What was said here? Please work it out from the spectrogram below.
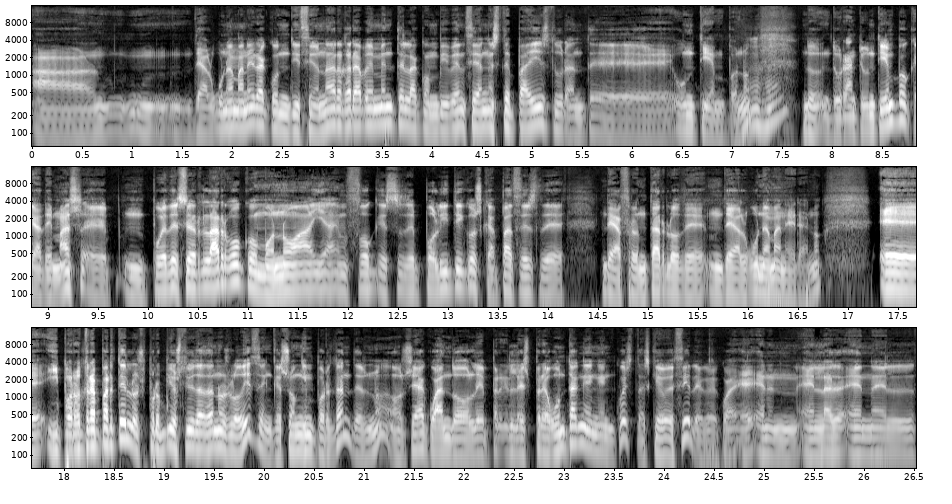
a, de alguna manera condicionar gravemente la convivencia en este país durante un tiempo, ¿no? Durante un tiempo que además eh, puede ser largo como no haya enfoques políticos capaces de, de afrontarlo de, de, alguna manera, ¿no? Eh, y por otra parte, los propios ciudadanos lo dicen, que son importantes, ¿no? O sea, cuando les preguntan en encuestas, quiero decir, eh, en, en, el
